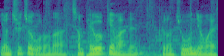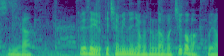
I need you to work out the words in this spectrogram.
연출적으로나 참 배울 게 많은 그런 좋은 영화였습니다. 그래서 이렇게 재밌는 영상도 한번 찍어봤고요.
